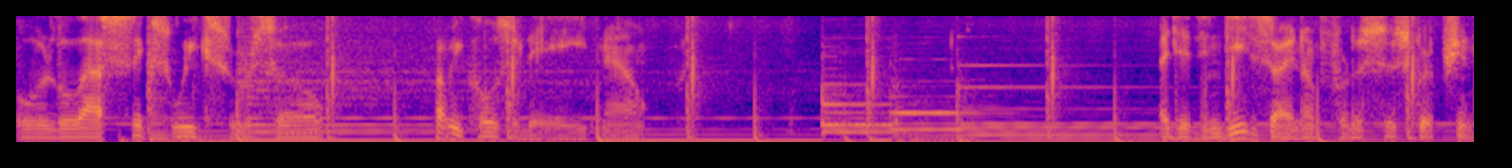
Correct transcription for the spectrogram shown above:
over the last six weeks or so, probably closer to eight now. I did indeed sign up for the subscription.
